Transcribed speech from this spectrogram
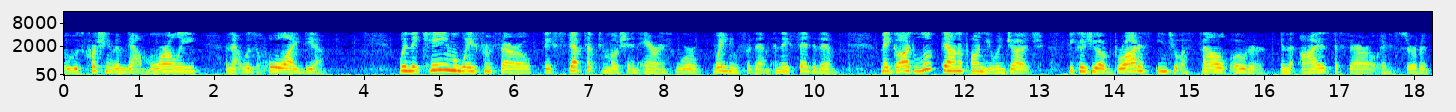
it was crushing them down morally, and that was the whole idea. When they came away from Pharaoh, they stepped up to Moshe and Aaron, who were waiting for them, and they said to them, May God look down upon you and judge, because you have brought us into a foul odor in the eyes of Pharaoh and his servant,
